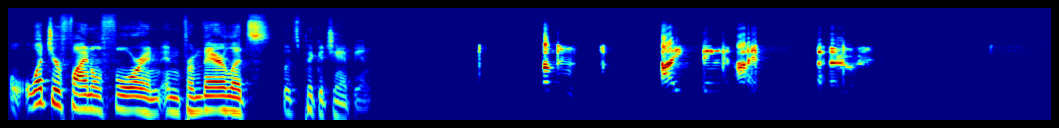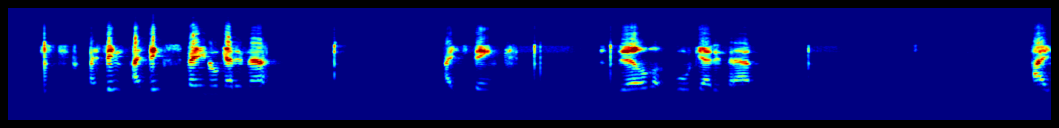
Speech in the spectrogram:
what's your final four, and and from there, let's let's pick a champion. Um, I think I. Uh, I think I think Spain will get in there. I think Brazil will get in there. I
